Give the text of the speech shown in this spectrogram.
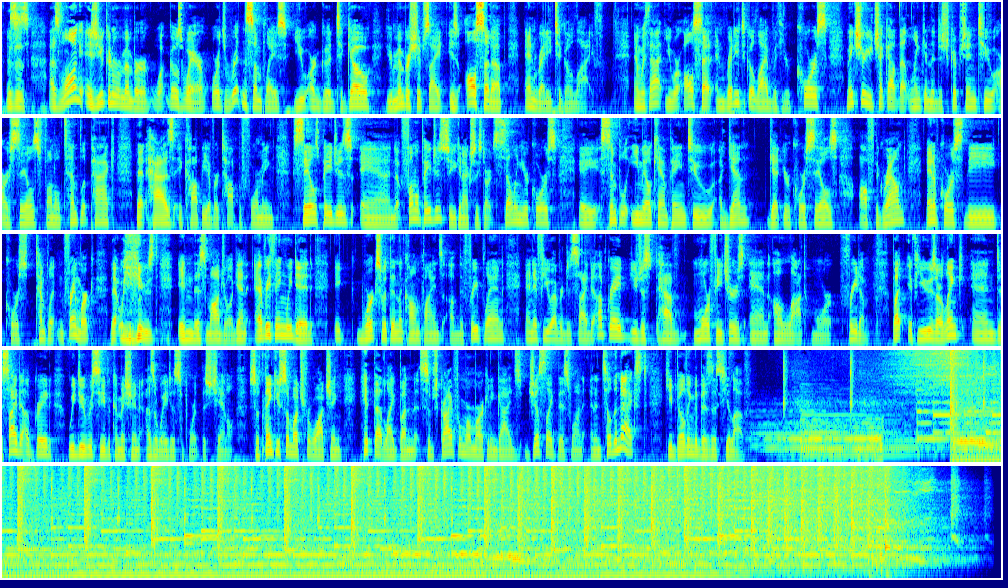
This is as long as you can remember what goes where or it's written someplace, you are good to go. Your membership site is all set up and ready to go live. And with that, you are all set and ready to go live with your course. Make sure you check out that link in the description to our sales funnel template pack that has a copy of our top performing sales pages and funnel pages so you can actually start selling your course, a simple email campaign to, again, get your course sales off the ground, and of course, the course template and framework that we used in this module. Again, everything we did, it works within the confines of the free plan. And if you ever decide to upgrade, you just have more features and a lot more freedom. But if you use our link and decide to upgrade, we do receive a commission as a way to support this channel. So thank you so much for watching. Hit that like button, subscribe for more marketing guides just like this one. And until the next, keep building the business you love.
